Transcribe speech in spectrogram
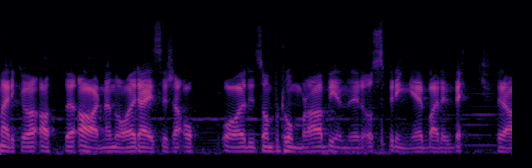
merker jo at Arne nå reiser seg opp og litt sånn fortumla begynner å springe bare vekk fra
